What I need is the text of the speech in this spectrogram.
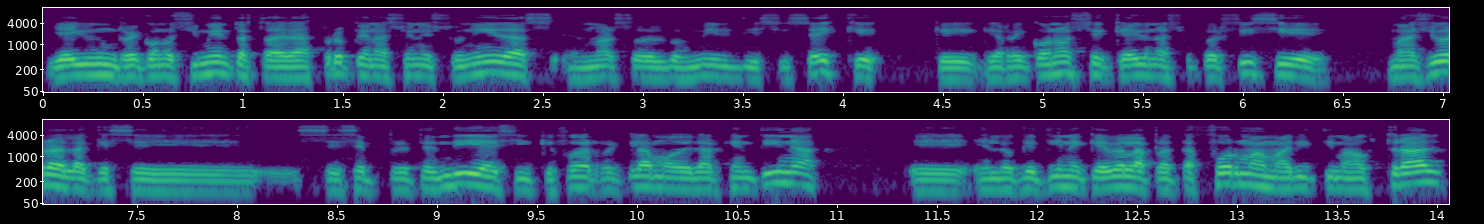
y hay un reconocimiento hasta de las propias Naciones Unidas en marzo del 2016 que, que, reconoce que hay una superficie mayor a la que se, se, pretendía, es decir, que fue el reclamo de la Argentina eh, en lo que tiene que ver la plataforma marítima austral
